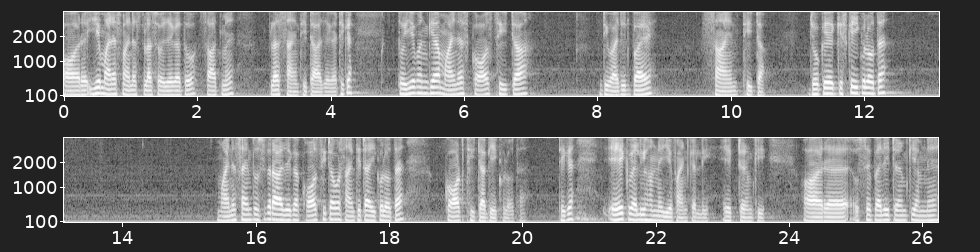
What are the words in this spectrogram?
और ये माइनस माइनस प्लस हो जाएगा तो साथ में प्लस साइन थीटा आ जाएगा, ठीक है? तो ये बन गया minus cos theta divided by sine theta जो कि किसके इक्वल होता है? माइनस साइन तो उसी तरह आ जाएगा। कॉस थीटा और साइन थीटा इक्वल होता है। कॉट थीटा के इक्वल होता है। ठीक है? एक वैल्यू हमने ये फाइंड कर ली, एक टर्म की। और उससे पहली टर्म की हमने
